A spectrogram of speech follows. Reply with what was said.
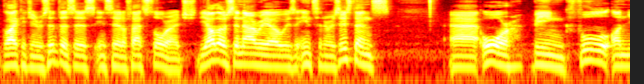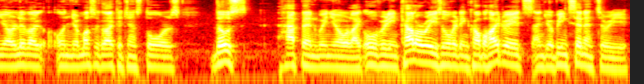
glycogen resynthesis instead of fat storage. The other scenario is insulin resistance. Uh, or being full on your liver on your muscle glycogen stores those happen when you're like overeating calories, overeating carbohydrates, and you're being sedentary.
